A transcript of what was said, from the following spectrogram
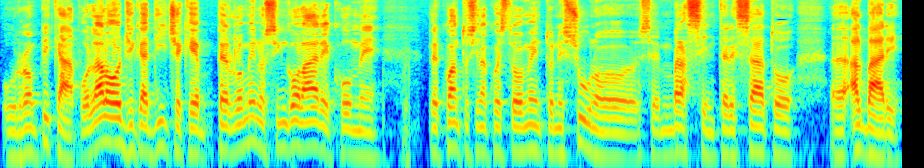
un rompicapo. La logica dice che perlomeno singolare come per quanto sino a questo momento nessuno sembrasse interessato eh, al Bari.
